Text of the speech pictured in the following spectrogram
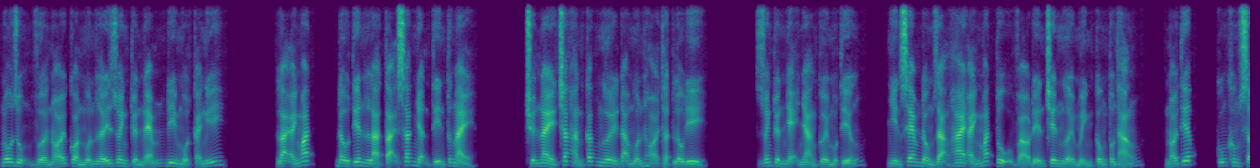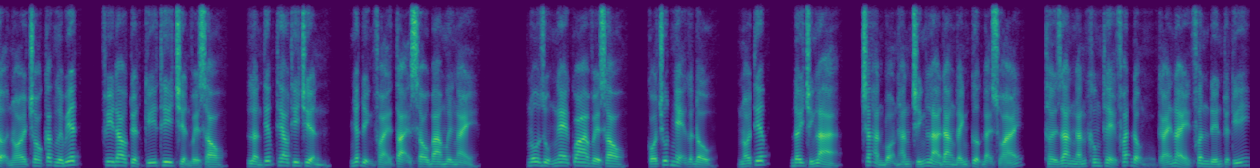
Nô dụng vừa nói còn muốn lấy doanh tuyển ném đi một cái nghĩ. Lại ánh mắt, đầu tiên là tại xác nhận tin tức này. Chuyện này chắc hẳn các ngươi đã muốn hỏi thật lâu đi doanh Tuyền nhẹ nhàng cười một tiếng, nhìn xem đồng dạng hai ánh mắt tụ vào đến trên người mình công tôn thắng, nói tiếp, cũng không sợ nói cho các ngươi biết, phi đao tuyệt kỹ thi triển về sau, lần tiếp theo thi triển, nhất định phải tại sau ba mươi ngày. Nô dụng nghe qua về sau, có chút nhẹ gật đầu, nói tiếp, đây chính là, chắc hẳn bọn hắn chính là đang đánh cược đại soái, thời gian ngắn không thể phát động cái này phân đến tuyệt kỹ.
